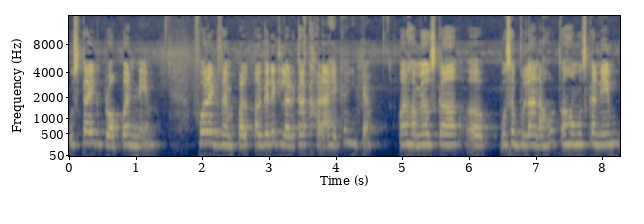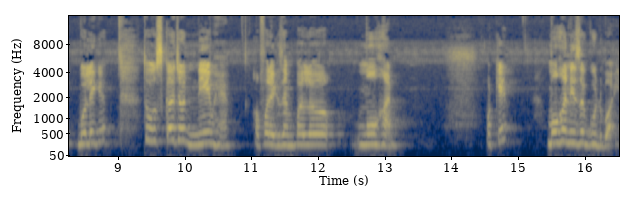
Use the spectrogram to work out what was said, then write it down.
उसका एक प्रॉपर नेम फॉर एग्ज़ाम्पल अगर एक लड़का खड़ा है कहीं पे और हमें उसका उसे बुलाना हो तो हम उसका नेम बोलेंगे। तो उसका जो नेम है for example Mohan okay Mohan is a good boy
